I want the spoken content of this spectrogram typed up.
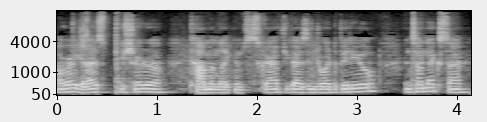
Alright guys, be sure to comment, like, and subscribe if you guys enjoyed the video. Until next time.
